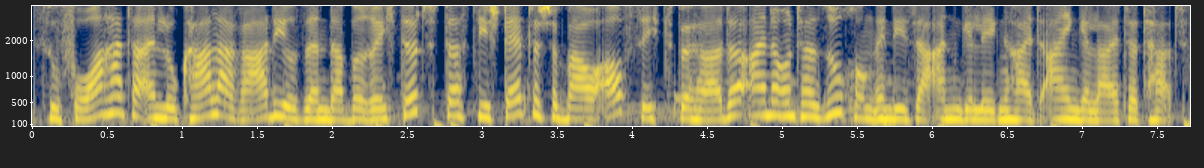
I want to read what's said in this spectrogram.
Zuvor hatte ein lokaler Radiosender berichtet, dass die städtische Bauaufsichtsbehörde eine Untersuchung in dieser Angelegenheit eingeleitet hat.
